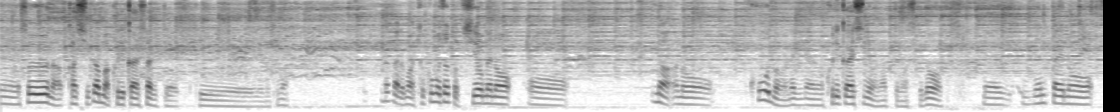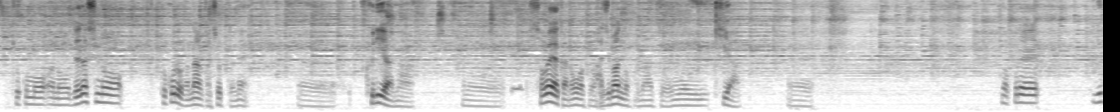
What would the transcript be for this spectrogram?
えー、そういうような歌詞がまあ繰り返されていくんですね。だからまあ曲もちょっと強めの、まああの、コードのね、あの繰り返しにはなってますけど、えー、全体の曲もあの出だしのところがなんかちょっとね、えー、クリアな、あの爽やかな音楽が始まるのかなと思いきや、えー、まあ、これゆっ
